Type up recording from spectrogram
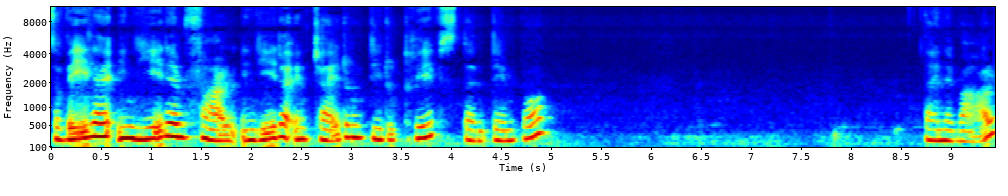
So wähle in jedem Fall, in jeder Entscheidung, die du triffst, dein Tempo deine Wahl.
